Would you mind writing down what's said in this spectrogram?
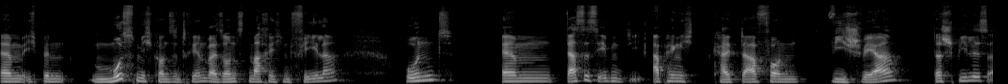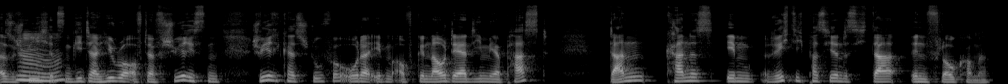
Ähm, ich bin, muss mich konzentrieren, weil sonst mache ich einen Fehler. Und ähm, das ist eben die Abhängigkeit davon, wie schwer das Spiel ist. Also spiele ich Mhm. jetzt ein Guitar Hero auf der schwierigsten Schwierigkeitsstufe oder eben auf genau der, die mir passt, dann kann es eben richtig passieren, dass ich da in Flow komme.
